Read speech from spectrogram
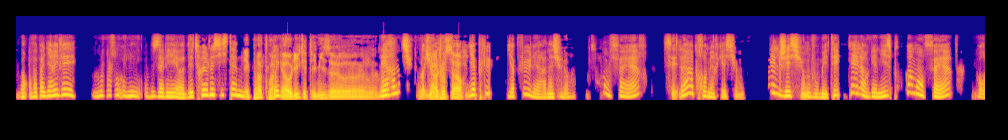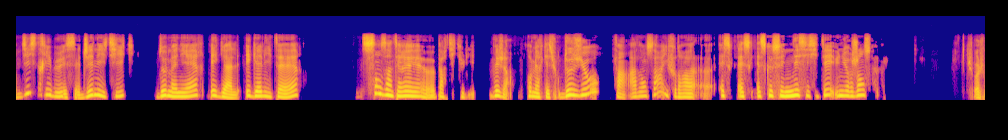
bon, on va pas y arriver. Vous, vous- vous allez euh, détruire le système. L'époque, Oui. Workaholic était mise euh, Les au tirage au sort. Il n'y a, plus- il y a plus les rats nationaux. Comment faire? C'est la première question. Quelle gestion vous mettez? Quel organisme? Comment faire pour distribuer cette génétique de manière égale, égalitaire, sans intérêt euh, particulier Déjà, première question. Deuxio, enfin, avant ça, il faudra. euh, Est-ce est-ce- est-ce que c'est une nécessité, une urgence? Je sais pas, je,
